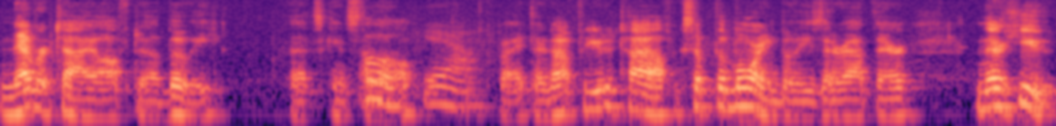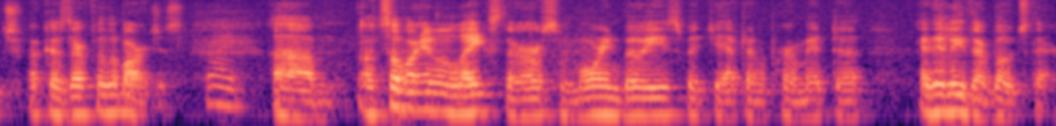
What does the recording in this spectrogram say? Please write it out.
Never tie off to a buoy, that's against the law. oh, yeah, right? They're not for you to tie off, except the mooring buoys that are out there. And they're huge because they're for the barges. right, Um, on some of our inland lakes, there are some mooring buoys, but you have to have a permit to, and they leave their boats there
